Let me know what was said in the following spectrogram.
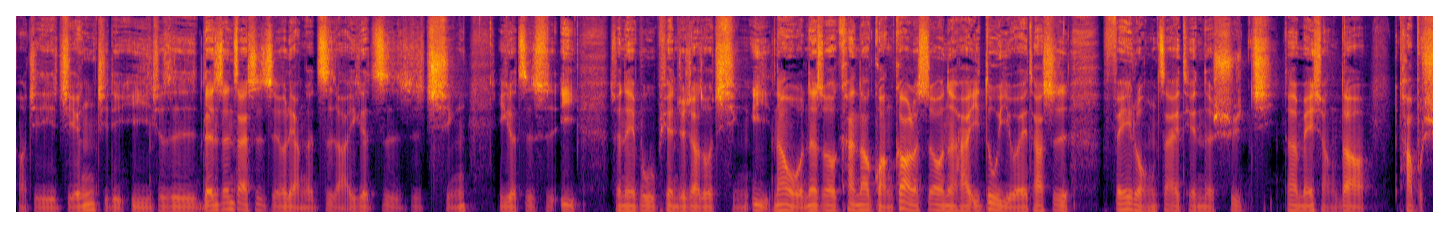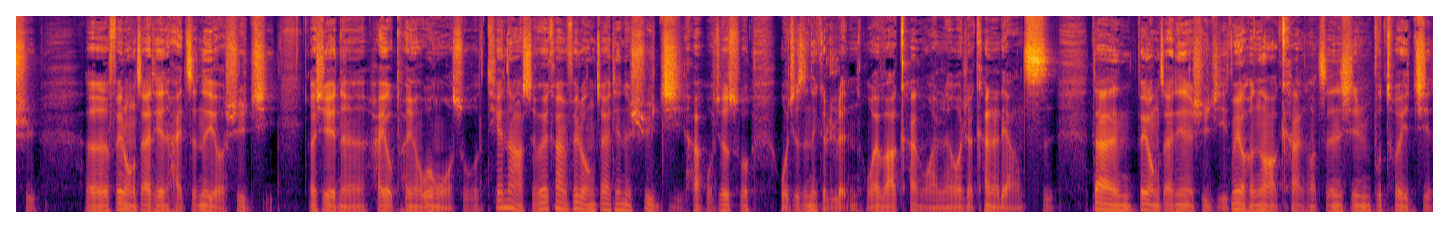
哦，几里情几里义，就是人生在世只有两个字啊，一个字是情，一个字是义，所以那部片就叫做《情义》。那我那时候看到广告的时候呢，还一度以为它是《飞龙在天》的续集，但没想到它不是。呃《飞龙在天》还真的有续集，而且呢，还有朋友问我说：“天哪，谁会看《飞龙在天》的续集 啊？”我就说：“我就是那个人，我还把它看完了，我只看了两次。但《飞龙在天》的续集没有很好看，我真心不推荐。”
